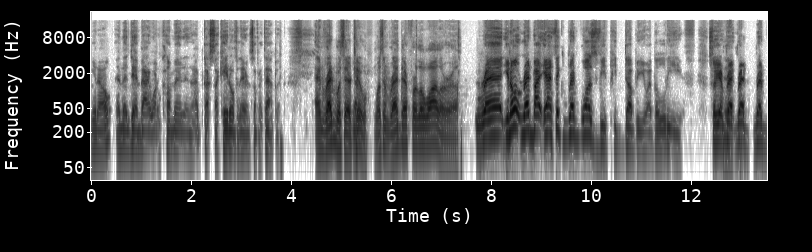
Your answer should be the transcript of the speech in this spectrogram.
you know, and then Dan Barry wanted to come in and I got Stockade over there and stuff like that. But And Red was there Yeah. too. Wasn't Red there for a little while or uh, Red, you know what? Red by yeah, I think Red was VPW, I believe. So yeah, Yeah. Red, Red, Red,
